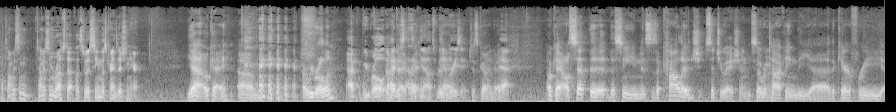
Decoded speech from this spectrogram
well, tell me some tell me some rough stuff. Let's do a seamless transition here. Yeah. Okay. Um, are we rolling? I, we rolled. I just I think you know it's really Yeah, breezy. Just go into it. yeah. Okay, I'll set the the scene. This is a college situation, so we're Mhm. talking the uh, the carefree uh,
